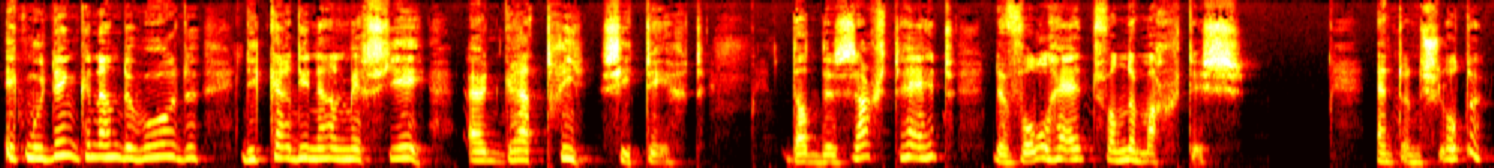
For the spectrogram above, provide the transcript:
Ik moet denken aan de woorden die kardinaal Mercier uit Gratry citeert: dat de zachtheid de volheid van de macht is. En tenslotte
